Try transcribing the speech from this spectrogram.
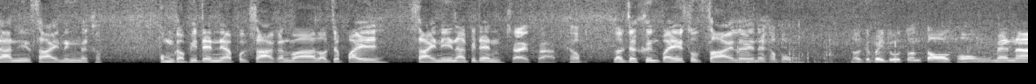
ด้านนี้สายหนึ่งนะครับ ผมกับพี่เด่นเนี่ยปรึกษากันว่าเราจะไปสายนี้นะพี่เด่นใช่ครับครับ เราจะขึ้นไปให้สุดสายเลยนะครับผมเราจะไปดูต้นตอของแม่น้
